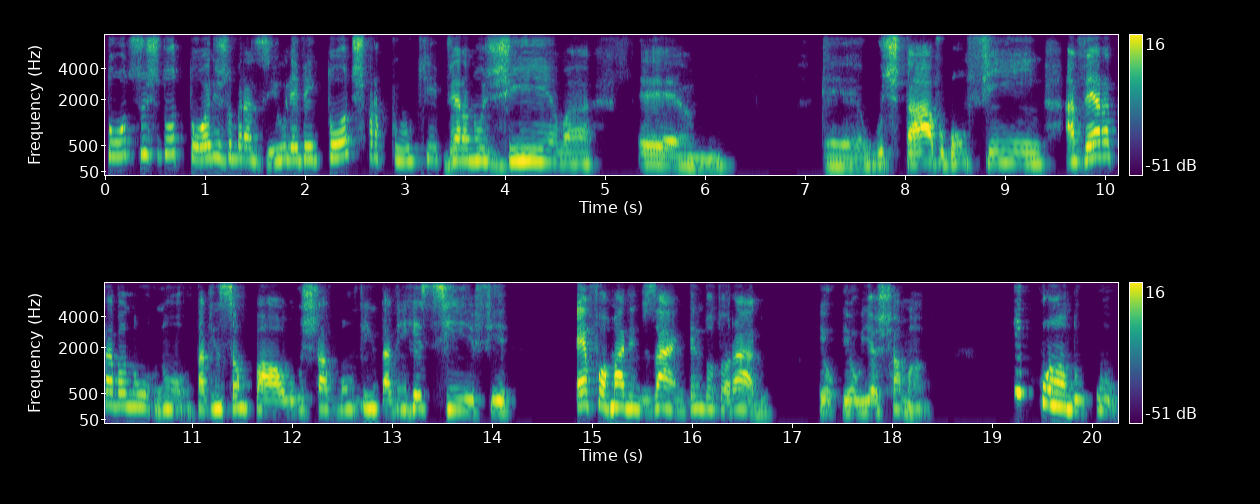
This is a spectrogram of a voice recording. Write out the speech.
todos os doutores do Brasil, levei todos para a PUC, Vera Nojima, é, é, o Gustavo Bonfim, a Vera estava no, no, em São Paulo, o Gustavo Bonfim estava em Recife, é formado em design, tem doutorado? Eu, eu ia chamando. E quando o,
